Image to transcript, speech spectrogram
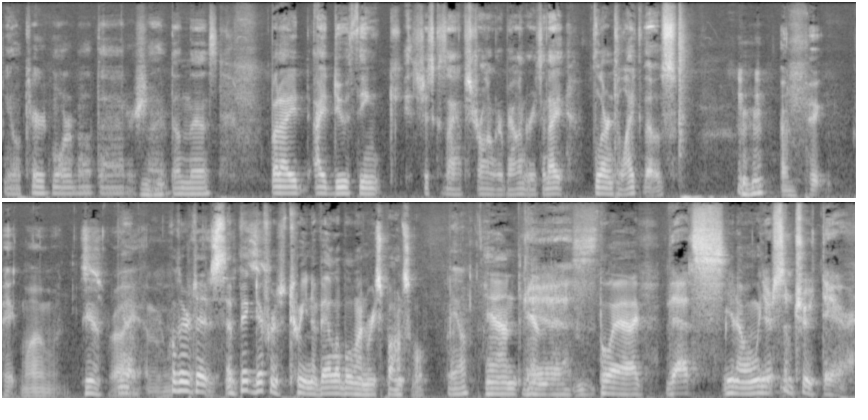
you know cared more about that or should I have mm-hmm. done this but I I do think it's just because I have stronger boundaries and I learned to like those. Mm-hmm. and pick pick moments Yeah. right Yeah. I mean, Well, there's a, a big difference between available and responsible. Yeah, And, and Yes. boy, I, That's you know, when you, there's some truth there.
